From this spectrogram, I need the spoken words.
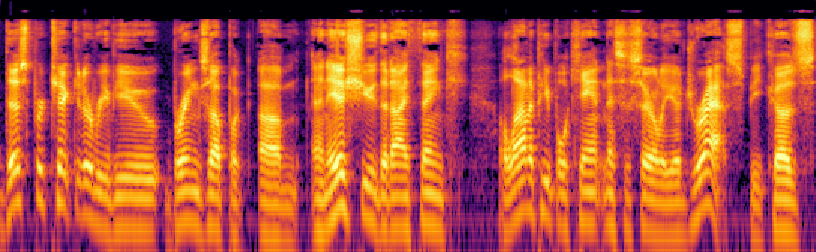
this particular review brings up a, um, an issue that I think a lot of people can't necessarily address because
